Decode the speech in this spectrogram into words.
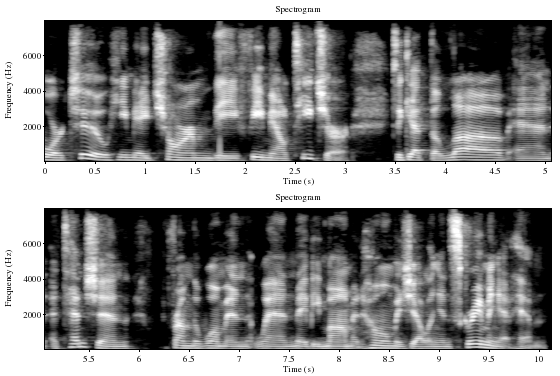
Or two, he may charm the female teacher to get the love and attention from the woman when maybe mom at home is yelling and screaming at him.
